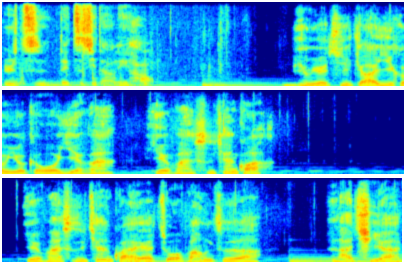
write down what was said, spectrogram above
日子得自己打理好。因为几家一个月给我一万。一万四千块，一万四千块要租房子啊，拿钱啊，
